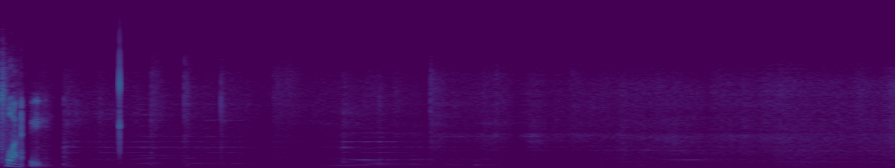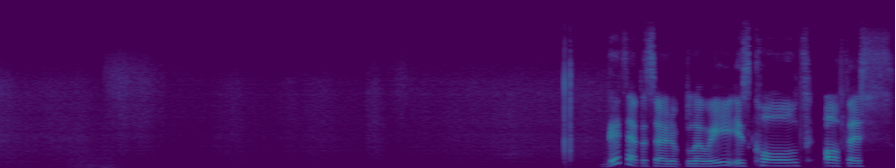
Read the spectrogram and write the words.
play. This episode of Bluey is called Office.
